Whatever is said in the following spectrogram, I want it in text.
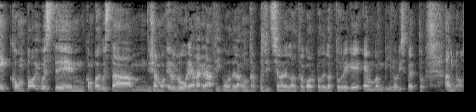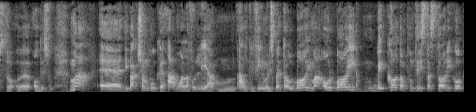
e con poi, queste, con poi questa diciamo errore anagrafico della contrapposizione dell'altro corpo dell'attore che è un bambino rispetto al nostro eh, Odesu ma eh, di Park Chan-wook amo alla follia mh, altri film rispetto a All Boy ma All Boy beccò da un punto di vista storico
